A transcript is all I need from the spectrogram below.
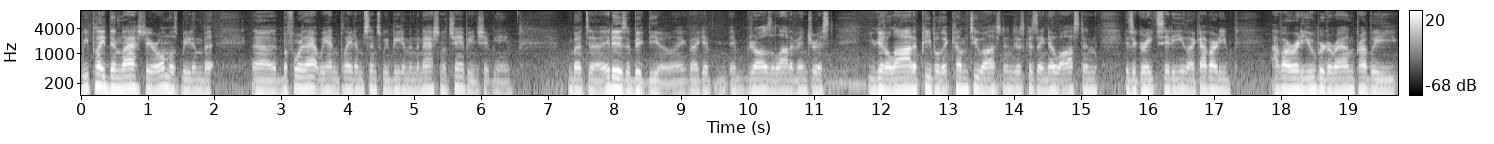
we played them last year, almost beat them, but uh, before that we hadn't played them since we beat them in the national championship game. But uh, it is a big deal. Like like it it draws a lot of interest. You get a lot of people that come to Austin just because they know Austin is a great city. Like I've already I've already Ubered around probably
